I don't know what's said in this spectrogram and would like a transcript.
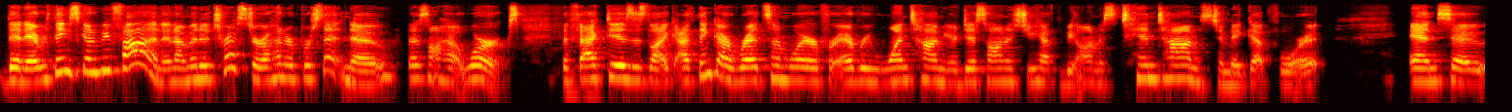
then everything's going to be fine and i'm going to trust her 100% no that's not how it works. The mm-hmm. fact is is like i think i read somewhere for every one time you're dishonest you have to be honest 10 times to make up for it. And so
